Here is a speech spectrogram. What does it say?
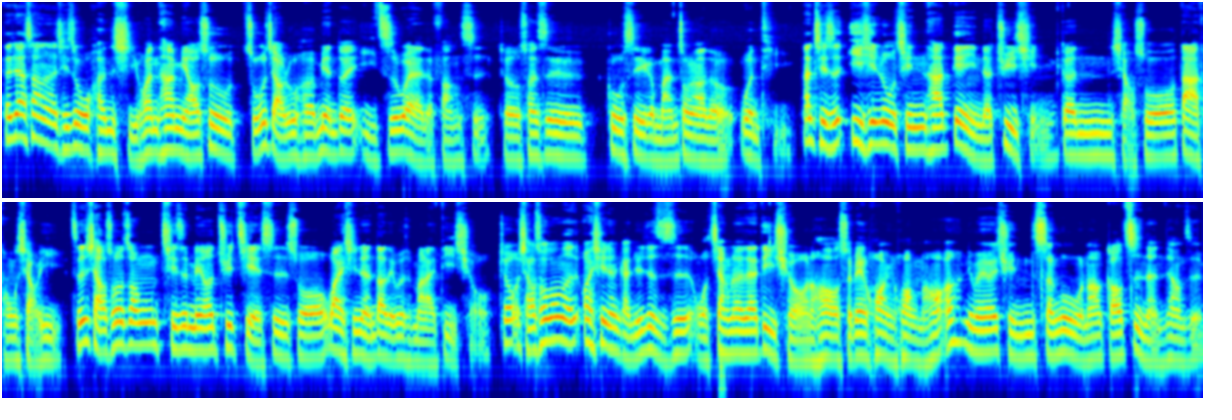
再加上呢，其实我很喜欢他描述主角如何面对已。知未来的方式，就算是。故事一个蛮重要的问题。那其实《异星入侵》它电影的剧情跟小说大同小异，只是小说中其实没有去解释说外星人到底为什么来地球。就小说中的外星人感觉就只是我降落在地球，然后随便晃一晃，然后啊，你们有一群生物，然后高智能这样子，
